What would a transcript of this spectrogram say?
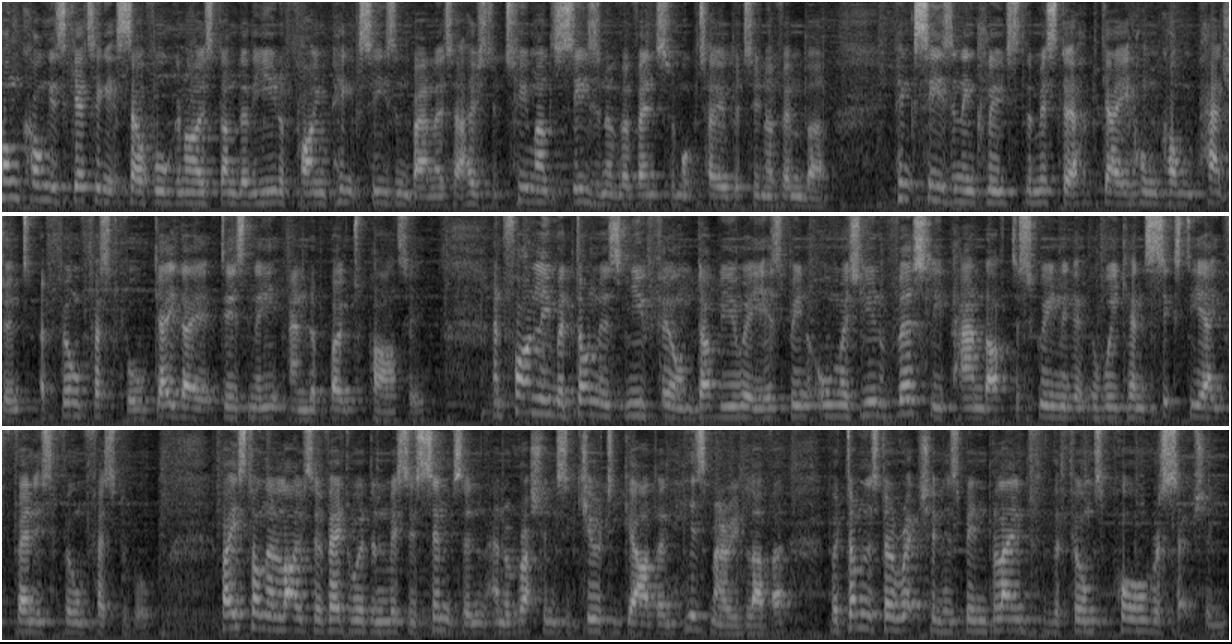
Hong Kong is getting itself organised under the unifying Pink Season banner to host a two-month season of events from October to November. Pink Season includes the Mr Gay Hong Kong pageant, a film festival, gay day at Disney and a boat party. And finally, Madonna's new film, W.E. has been almost universally panned after screening at the weekend's 68th Venice Film Festival. Based on the lives of Edward and Mrs Simpson and a Russian security guard and his married lover, Madonna's direction has been blamed for the film's poor reception.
